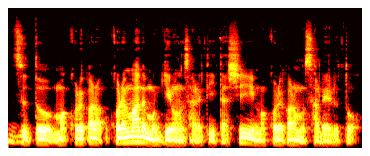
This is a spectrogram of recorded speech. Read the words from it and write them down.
ずっと、まあこれから、これまでも議論されていたし、まあこれからもされると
